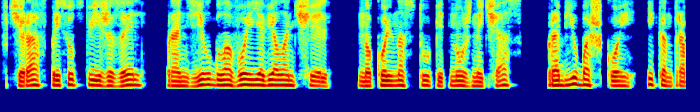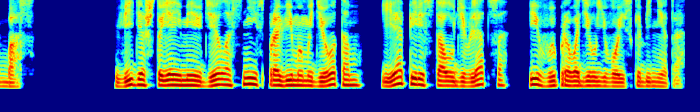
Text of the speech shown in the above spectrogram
Вчера в присутствии Жизель пронзил главой я виолончель, но коль наступит нужный час, пробью башкой и контрабас. Видя, что я имею дело с неисправимым идиотом, я перестал удивляться и выпроводил его из кабинета.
